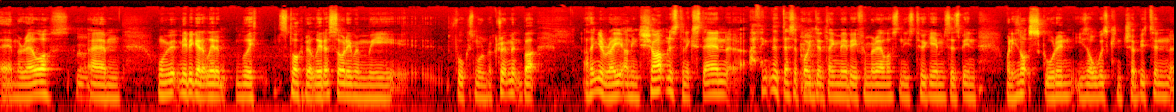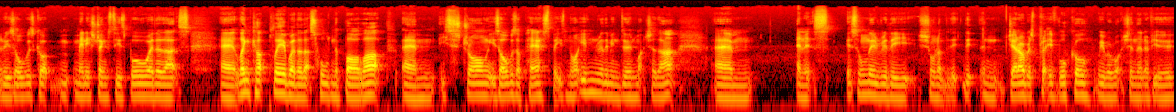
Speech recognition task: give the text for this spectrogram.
uh, Morelos. Hmm. Um, when we maybe get it later, let's talk about it later. Sorry, when we focus more on recruitment, but. I think you're right. I mean, sharpness to an extent. I think the disappointing thing maybe for Morelos in these two games has been when he's not scoring, he's always contributing, and he's always got many strings to his bow. Whether that's uh, link up play, whether that's holding the ball up. Um, he's strong. He's always a pest, but he's not even really been doing much of that. Um, and it's it's only really shown up. The, the, and Gerrard was pretty vocal. We were watching the interview,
